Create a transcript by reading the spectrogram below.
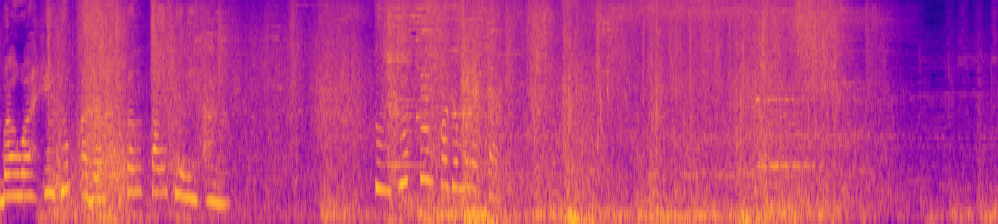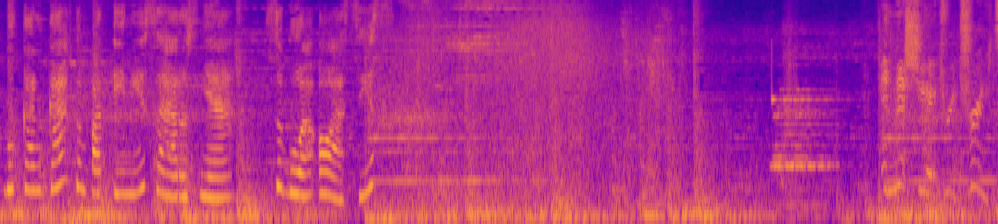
bahwa hidup adalah tentang pilihan. Tunjukkan pada mereka. Bukankah tempat ini seharusnya sebuah oasis? Initiate retreat!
